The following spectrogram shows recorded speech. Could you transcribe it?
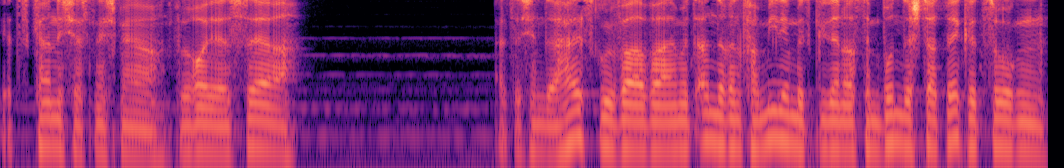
Jetzt kann ich es nicht mehr und bereue es sehr. Als ich in der Highschool war, war er mit anderen Familienmitgliedern aus dem Bundesstaat weggezogen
